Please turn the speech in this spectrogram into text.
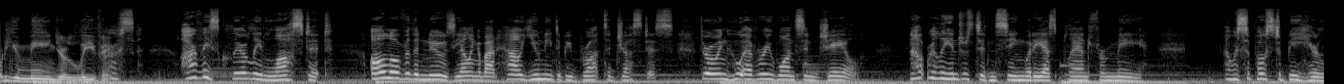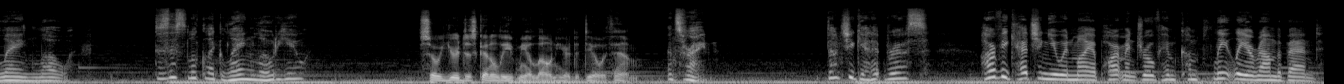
What do you mean you're leaving? Bruce, Harvey's clearly lost it. All over the news yelling about how you need to be brought to justice, throwing whoever he wants in jail. Not really interested in seeing what he has planned for me. I was supposed to be here laying low. Does this look like laying low to you? So you're just gonna leave me alone here to deal with him? That's right. Don't you get it, Bruce? Harvey catching you in my apartment drove him completely around the bend.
